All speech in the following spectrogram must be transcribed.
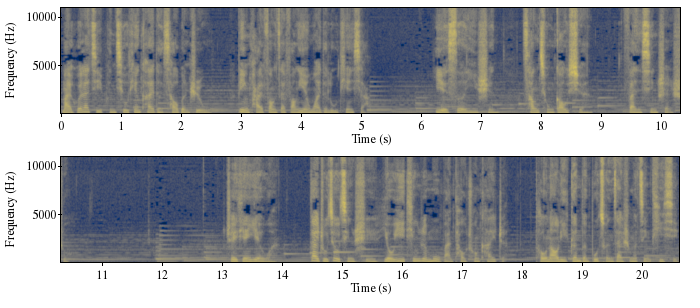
买回来几盆秋天开的草本植物，并排放在房檐外的露天下。夜色已深，苍穹高悬，繁星闪烁。这天夜晚，代柱就寝时有意听任木板套窗开着，头脑里根本不存在什么警惕性。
